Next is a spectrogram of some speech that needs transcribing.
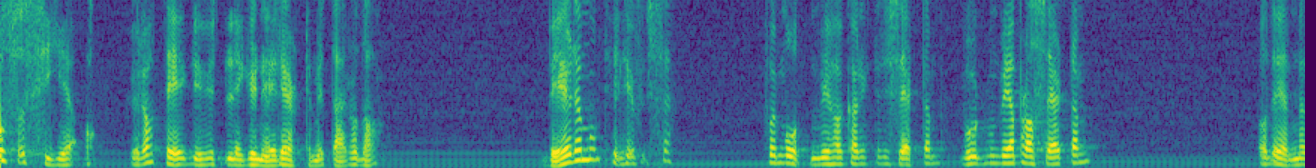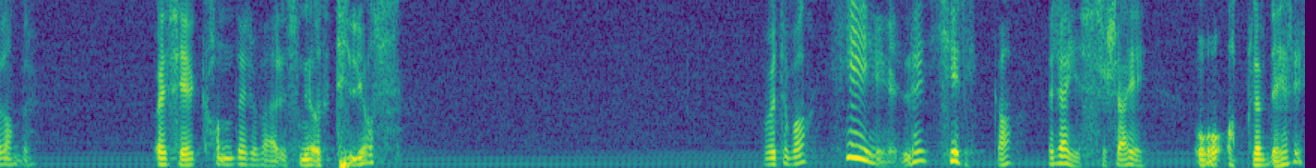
Og så sier jeg akkurat det Gud legger ned i hjertet mitt der og da. Ber dem om tilgivelse for måten vi har karakterisert dem, hvordan vi har plassert dem, og det ene med det andre. Og jeg sier, kan dere være snille og tilgi oss? Og vet du hva? Hele kirka reiser seg og applauderer.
